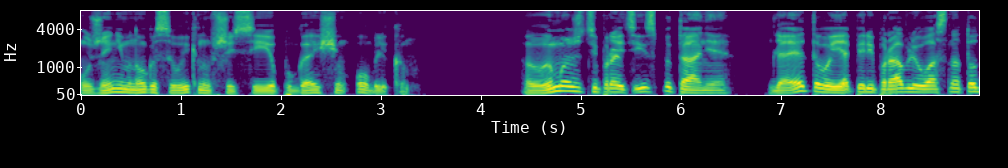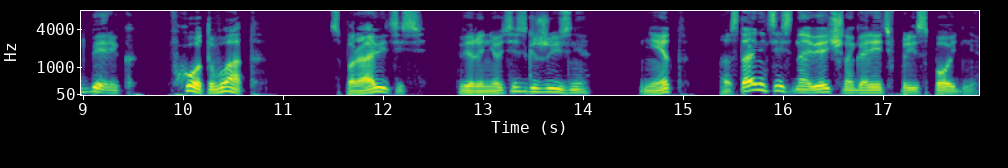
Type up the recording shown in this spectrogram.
уже немного свыкнувшись с ее пугающим обликом. «Вы можете пройти испытание. Для этого я переправлю вас на тот берег. Вход в ад. Справитесь, вернетесь к жизни. Нет, останетесь навечно гореть в преисподне».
